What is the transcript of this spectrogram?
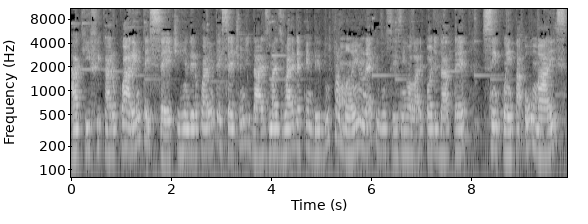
Aqui ficaram 47, renderam 47 unidades, mas vai depender do tamanho, né, que vocês enrolarem, pode dar até 50 ou mais.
